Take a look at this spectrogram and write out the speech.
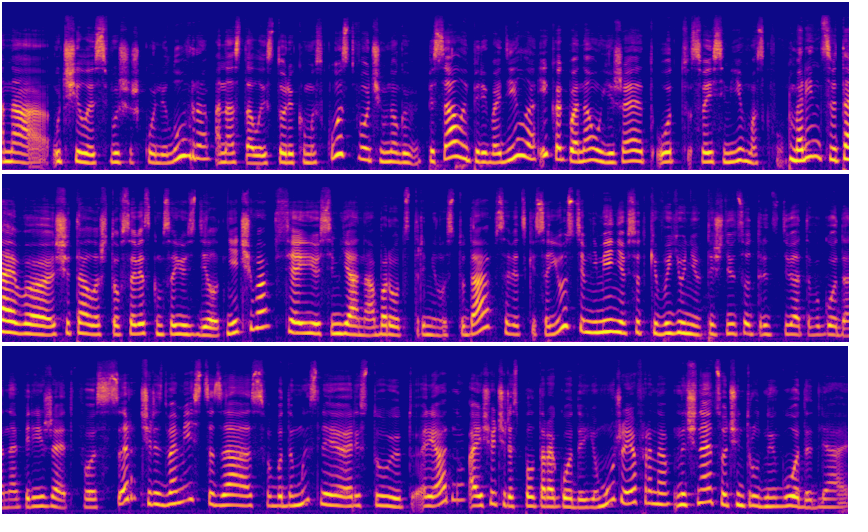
она училась в высшей школе Лувра, она стала историком искусства, очень много писала, переводила, и как бы она уезжает от своей семьи в Москву. Марина Цветаева считала, что в Советском Союзе делать нечего, вся ее семья, наоборот, стремилась туда, в Советский Союз, тем не менее, все-таки в июне 1939 года она переезжает в СССР, через два месяца за свободомыслие арестуют Ариадну, а еще через полтора года ее мужа Эфрона. Начинаются очень трудные годы для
